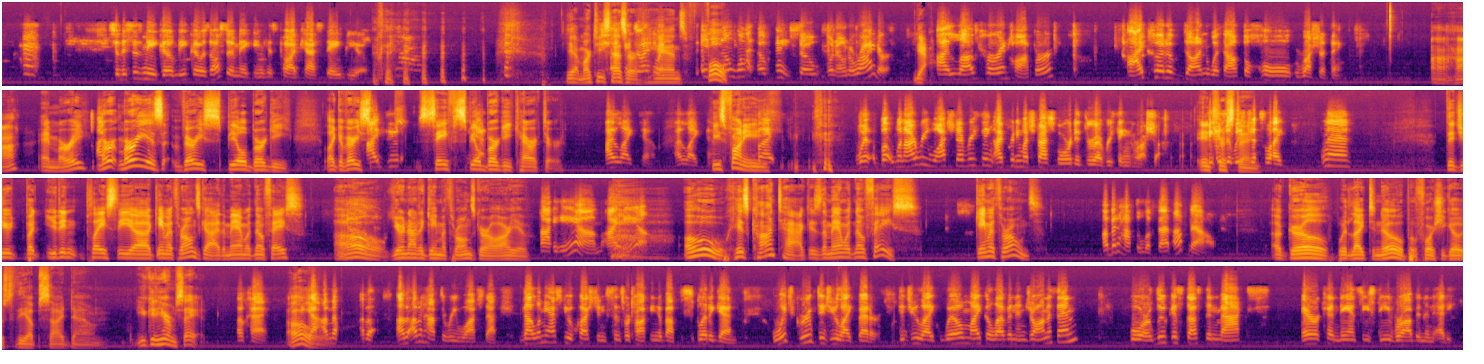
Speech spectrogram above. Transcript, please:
So this is Miko. Miko is also making his podcast debut. Yeah, Martisse has her so anyway, hands And full. you know what? Okay, so Winona Ryder. Yeah. I love her and Hopper. I could have done without the whole Russia thing. Uh huh. And Murray. I- Mur- Murray is very Spielbergy, like a very do. safe Spielbergy character. I liked him. I liked him. He's funny. But- when, but when I rewatched everything, I pretty much fast forwarded through everything in Russia because it was just like, nah. Did you? But you didn't place the uh, Game of Thrones guy, the man with no face. Oh, you're not a Game of Thrones girl, are you? I am. I am. Oh, his contact is the man with no face. Game of Thrones. I'm gonna have to look that up now. A girl would like to know before she goes to the upside down. You could hear him say it. Okay. Oh, Yeah, I'm, I'm, I'm, I'm gonna have to rewatch that. Now, let me ask you a question. Since we're talking about the split again, which group did you like better? Did you like Will, Mike, Eleven, and Jonathan, or Lucas, Dustin, Max, Erica, Nancy, Steve, Robin, and Eddie?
